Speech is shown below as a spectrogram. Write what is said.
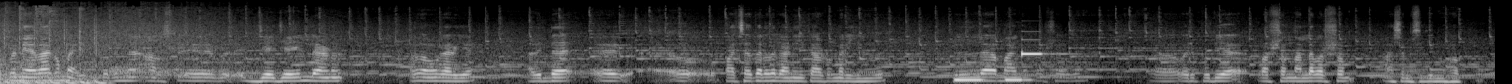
ഇപ്പം നേതാക്കന്മാർ ഇപ്പം തന്നെ അറസ്റ്റ് ജയിലിലാണ്. അത് നമുക്കറിയാം. അതിന്റെ പശ്ചാത്തലത്തിലാണ് ഈ കാട്ടുമരിക്കുന്നത് എല്ലാ മാന്യ പ്രേക്ഷകർക്കും ഒരു പുതിയ വർഷം നല്ല വർഷം ആശംസിക്കുന്നു. ഹക്കു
